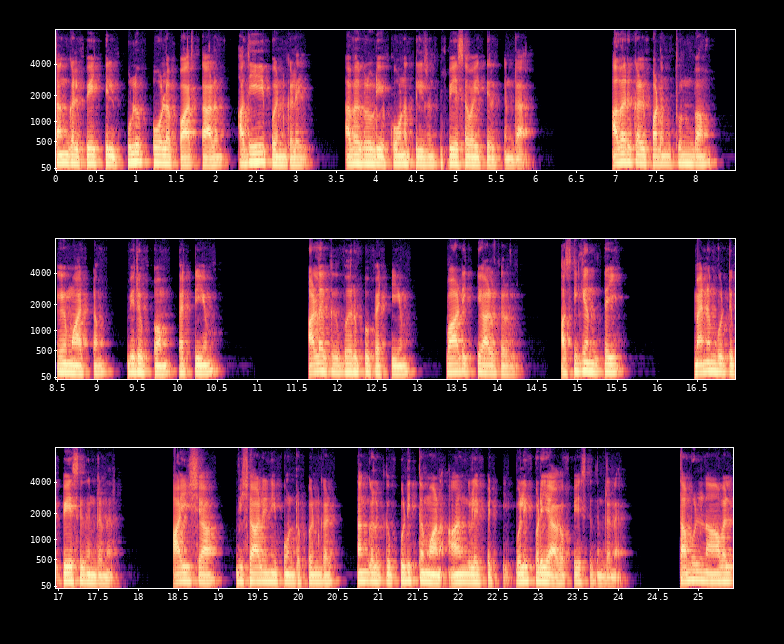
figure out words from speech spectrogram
தங்கள் பேச்சில் புழு போல பார்த்தாலும் அதே பெண்களை அவர்களுடைய கோணத்திலிருந்து பேச வைத்திருக்கின்றார். அவர்கள் படும் துன்பம் ஏமாற்றம் விருப்பம் பற்றியும் அழகு வெறுப்பு பற்றியும் வாடிக்கையாளர்கள் அசிங்கத்தை மனம் விட்டு பேசுகின்றனர். ஆயிஷா விஷாலினி போன்ற பெண்கள் தங்களுக்கு பிடித்தமான ஆண்களை பற்றி வெளிப்படையாக பேசுகின்றனர். தமிழ் நாவல்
